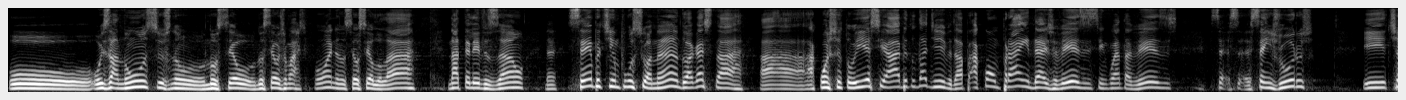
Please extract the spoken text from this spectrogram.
o, os anúncios no, no, seu, no seu smartphone, no seu celular, na televisão, né? sempre te impulsionando a gastar, a, a, constituir esse hábito da dívida, a, a comprar em 10 vezes, 50 vezes, sem juros, e, te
